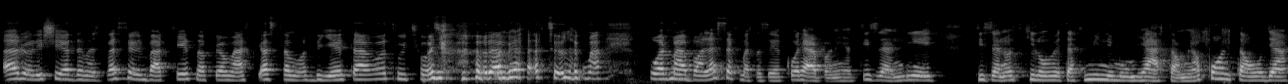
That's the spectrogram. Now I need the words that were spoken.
erről is érdemes beszélni, bár két napja már kezdtem a diétámat, úgyhogy remélhetőleg már formában leszek, mert azért korábban ilyen 14 15 kilométert minimum jártam naponta, ugye,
